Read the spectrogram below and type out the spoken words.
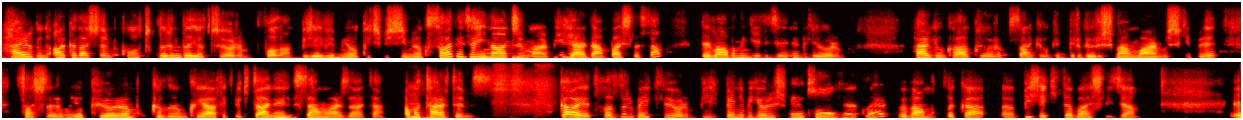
her gün arkadaşlarımın koltuklarında yatıyorum falan. Bir evim yok, hiçbir şeyim yok. Sadece inancım var. Bir yerden başlasam devamının geleceğini biliyorum. Her gün kalkıyorum sanki o gün bir görüşmem varmış gibi. Saçlarımı yapıyorum, kılığım, kıyafet. iki tane elbisem var zaten ama Hı-hı. tertemiz. Gayet hazır bekliyorum. Bir, beni bir görüşmeye çağıracaklar ve ben mutlaka e, bir şekilde başlayacağım. E,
